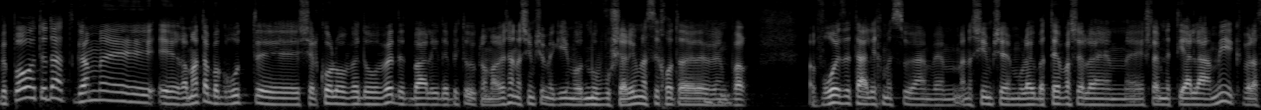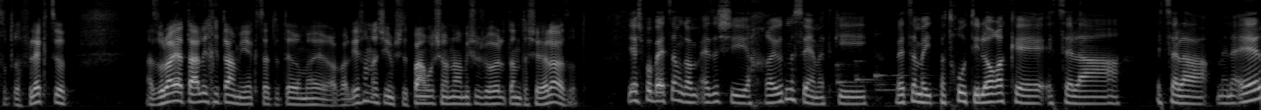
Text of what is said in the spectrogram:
ופה את יודעת, גם אה, אה, רמת הבגרות אה, של כל עובד או עובדת באה לידי ביטוי, כלומר יש אנשים שמגיעים מאוד מבושלים לשיחות האלה והם כבר עברו איזה תהליך מסוים והם אנשים שהם אולי בטבע שלהם, אה, יש להם נטייה להעמיק ולעשות רפלקציות, אז אולי התהליך איתם יהיה קצת יותר מהר, אבל יש אנשים שפעם ראשונה מישהו שואל אותם את השאלה הזאת. יש פה בעצם גם איזושהי אחריות מסוימת, כי בעצם ההתפתחות היא לא רק אה, אצל ה... אצל המנהל,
